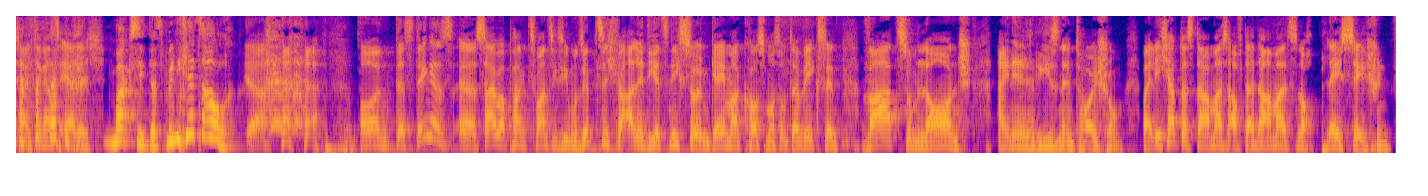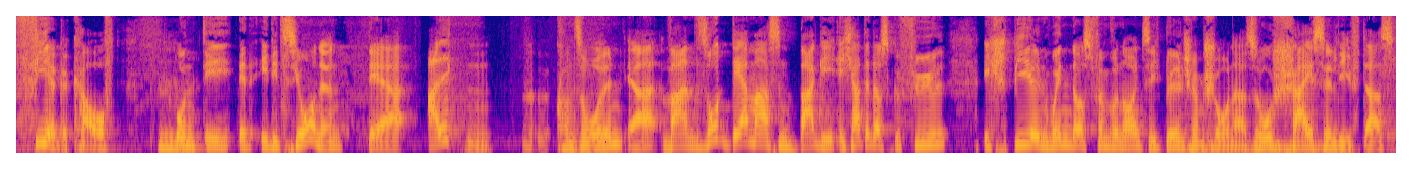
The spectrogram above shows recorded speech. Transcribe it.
Sag ich dir ganz ehrlich. Maxi, das bin ich jetzt auch. Ja, und das Ding ist, äh, Cyberpunk 2077, für alle, die jetzt nicht so im Gamer-Kosmos unterwegs sind, war zum Launch eine Riesenenttäuschung. Weil ich habe das damals auf der damals noch PlayStation 4 gekauft und die Ed- Editionen der alten Konsolen, ja, waren so dermaßen buggy. Ich hatte das Gefühl, ich spiele einen Windows 95 Bildschirmschoner. So scheiße lief das.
